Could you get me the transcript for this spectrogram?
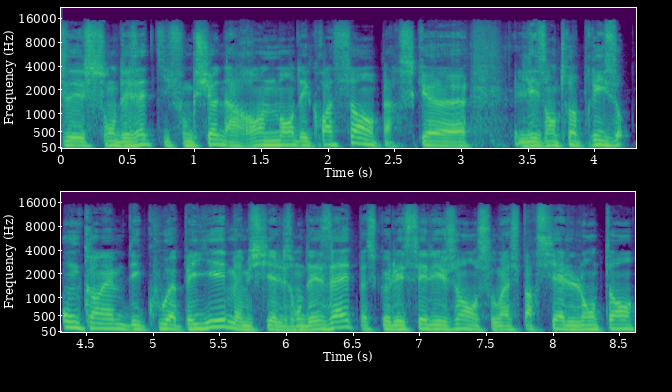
ce sont des aides qui fonctionnent à rendement décroissant parce que les entreprises ont quand même des coûts à payer, même si elles ont des aides, parce que laisser les gens au chômage partiel longtemps,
